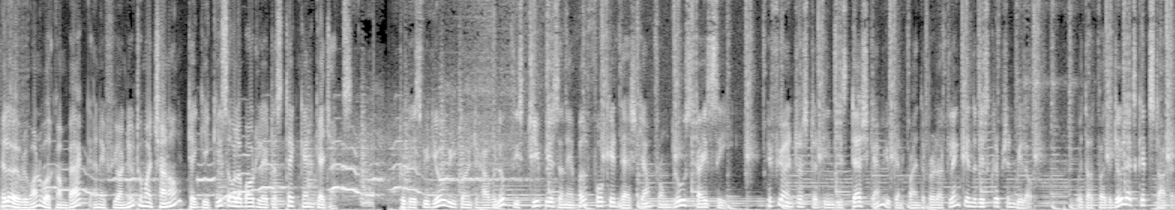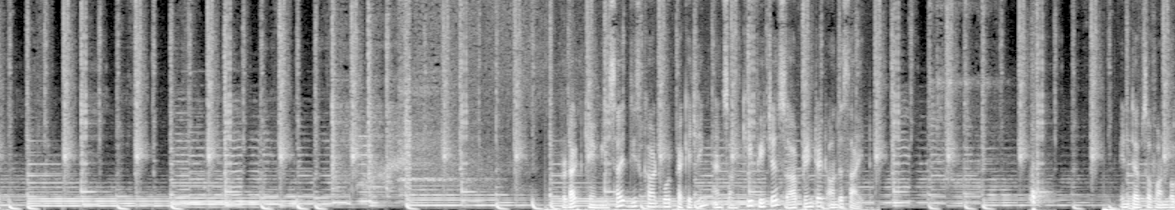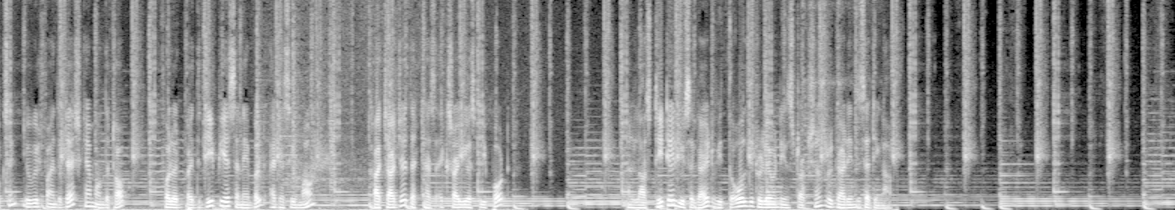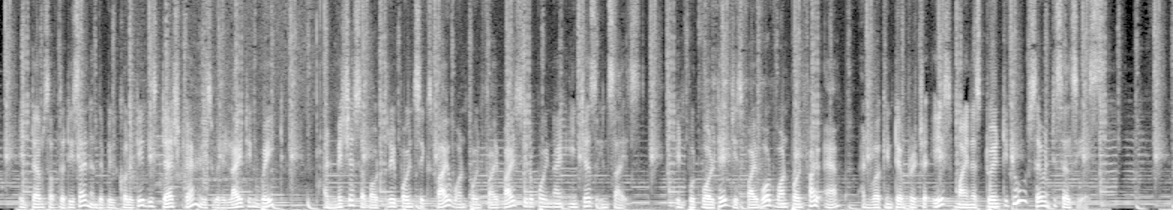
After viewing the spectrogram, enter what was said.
Hello everyone, welcome back and if you are new to my channel, Tech Geek is all about latest tech and gadgets. Today's video we're going to have a look this GPS enabled 4K dashcam from Blueskysea. If you are interested in this dashcam, you can find the product link in the description below. Without further ado, let's get started. Product came inside this cardboard packaging and some key features are printed on the side. In terms of unboxing, you will find the dash cam on the top, followed by the GPS enabled adhesive mount, car charger that has extra USB port, and last detailed user guide with all the relevant instructions regarding the setting up. In terms of the design and the build quality, this dash cam is very light in weight and measures about 3.6 by 1.5 by 0.9 inches in size. Input voltage is 5 volt 1.5 amp and working temperature is minus 22 70 Celsius.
